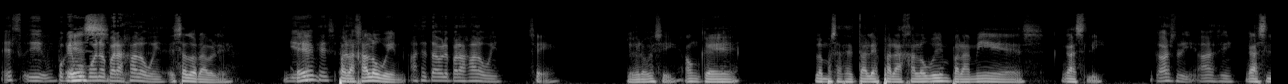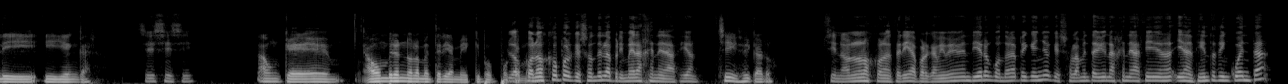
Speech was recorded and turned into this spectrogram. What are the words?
Es un Pokémon es- bueno para Halloween. Es adorable. ¿Dirías Eh, que es para Halloween, aceptable para Halloween? sí. Yo creo que sí. Aunque lo más aceptable para Halloween para mí es Gasly. Gasly, ah, sí. Gasly y Gengar. Sí, sí, sí. Aunque a Umbreon no lo metería en mi equipo Los conozco porque son de la primera generación. Sí, sí, claro. Si no, no los conocería. Porque a mí me vendieron cuando era pequeño que solamente había una generación y eran 150.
